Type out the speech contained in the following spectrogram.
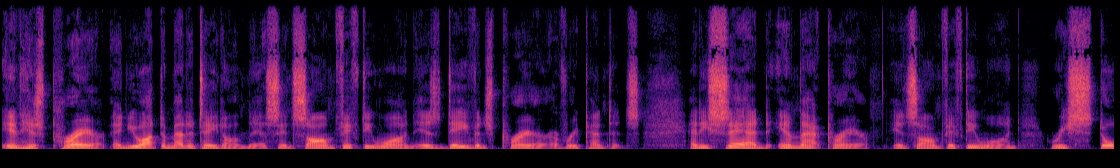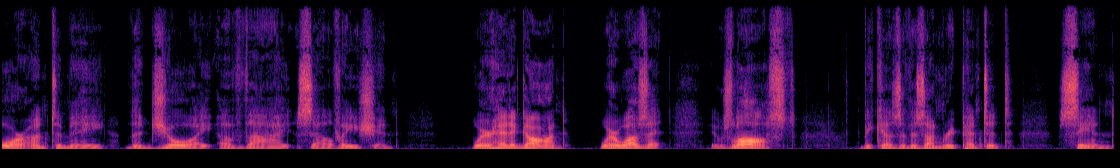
in his prayer, and you ought to meditate on this. In Psalm 51 is David's prayer of repentance. And he said in that prayer, in Psalm 51, Restore unto me the joy of thy salvation. Where had it gone? Where was it? It was lost because of his unrepentant sin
